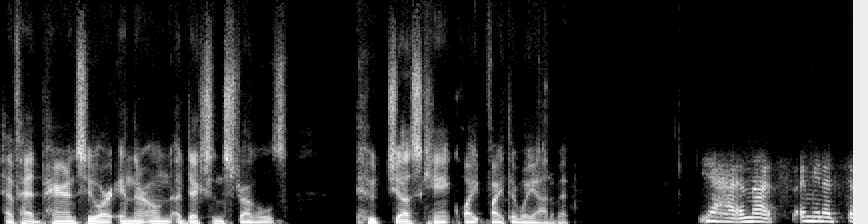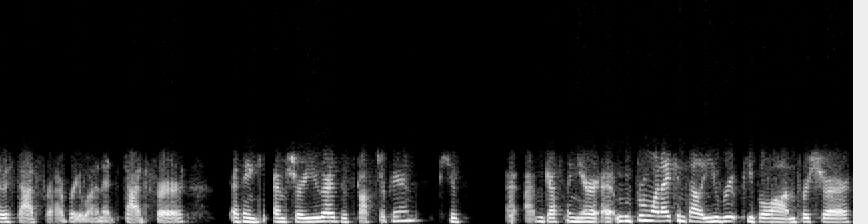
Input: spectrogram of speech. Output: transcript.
have had parents who are in their own addiction struggles who just can't quite fight their way out of it. Yeah. And that's, I mean, it's so sad for everyone. It's sad for, I think, I'm sure you guys as foster parents, because I'm guessing you're, from what I can tell, you root people on for sure.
